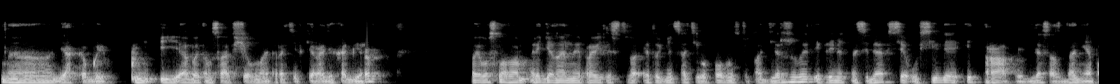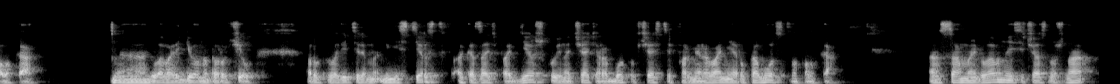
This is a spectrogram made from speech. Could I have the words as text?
якобы, и об этом сообщил на оперативке Ради Хабиров – по его словам, региональное правительство эту инициативу полностью поддерживает и примет на себя все усилия и траты для создания полка. Э, глава региона поручил руководителям министерств оказать поддержку и начать работу в части формирования руководства полка. А самое главное, сейчас нужна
